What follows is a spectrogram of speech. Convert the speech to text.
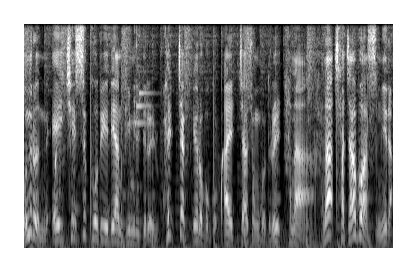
오늘은 HS 코드에 대한 비밀들을 활짝 열어보고 알짜 정보들을 하나하나 찾아보았습니다.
